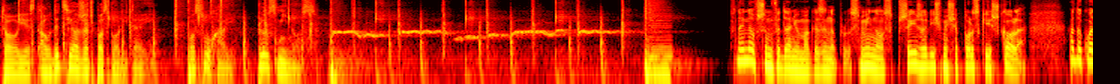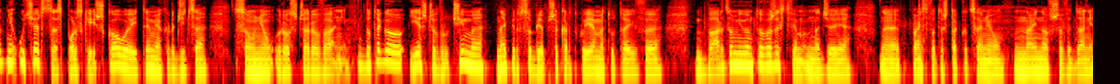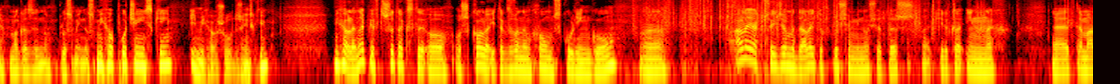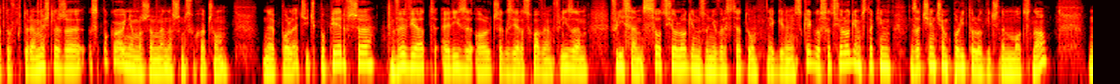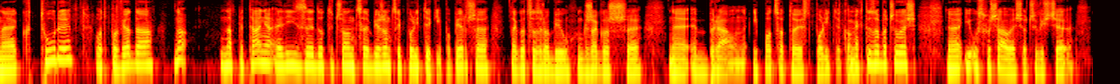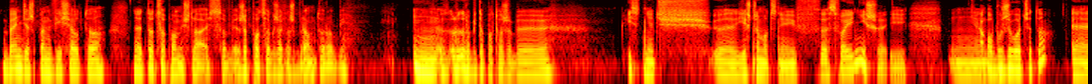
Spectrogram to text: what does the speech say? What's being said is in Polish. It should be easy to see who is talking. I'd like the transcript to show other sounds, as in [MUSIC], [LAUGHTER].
Speaker 1: To jest audycja Rzeczpospolitej. Posłuchaj, plus minus.
Speaker 2: W najnowszym wydaniu magazynu Plus Minus przyjrzeliśmy się polskiej szkole, a dokładnie ucieczce z polskiej szkoły i tym, jak rodzice są nią rozczarowani. Do tego jeszcze wrócimy. Najpierw sobie przekartkujemy tutaj w bardzo miłym towarzystwie, mam nadzieję, e, Państwo też tak ocenią, najnowsze wydanie magazynu Plus Minus. Michał Płociński
Speaker 3: i Michał Szułdrzyński.
Speaker 2: Michale, najpierw trzy teksty o, o szkole i tak zwanym homeschoolingu. Ale jak przejdziemy dalej, to w plusie minusie też kilka innych e, tematów, które myślę, że spokojnie możemy naszym słuchaczom e, polecić. Po pierwsze, wywiad Elizy Olczyk z Jarosławem Flisem, Flisem, socjologiem z Uniwersytetu Jagiellońskiego, socjologiem z takim zacięciem politologicznym mocno, e, który odpowiada no, na pytania Elizy dotyczące bieżącej polityki. Po pierwsze, tego, co zrobił Grzegorz e, Braun i po co to jest polityką. Jak ty zobaczyłeś e, i usłyszałeś, oczywiście, będziesz pan wisiał, to, e, to co pomyślałeś sobie, że po co Grzegorz Braun to robi?
Speaker 3: Mm, robi to po to, żeby istnieć jeszcze mocniej w swojej niszy. I,
Speaker 2: mm, A oburzyło cię to?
